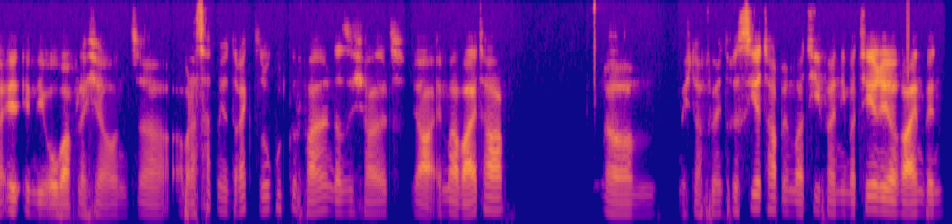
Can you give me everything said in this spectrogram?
Äh, in, die Oberfläche. Und äh, aber das hat mir direkt so gut gefallen, dass ich halt ja immer weiter ähm, mich dafür interessiert habe, immer tiefer in die Materie rein bin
